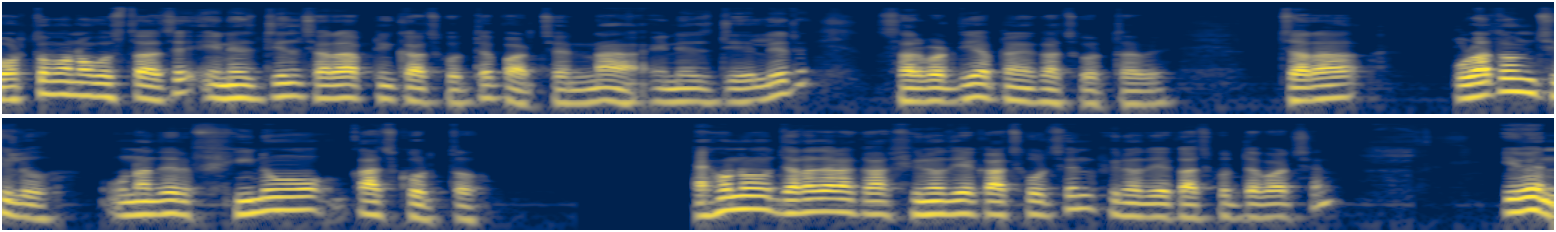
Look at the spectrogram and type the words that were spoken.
বর্তমান অবস্থা আছে এনএসডিএল ছাড়া আপনি কাজ করতে পারছেন না। এনএসডিএলের সার্ভার দিয়ে আপনাকে কাজ করতে হবে। যারা পুরাতন ছিল ওনাদের ফিনো কাজ করতো। এখনও যারা যারা কাজ ফিনো দিয়ে কাজ করছেন ফিনো দিয়ে কাজ করতে পারছেন। ইভেন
